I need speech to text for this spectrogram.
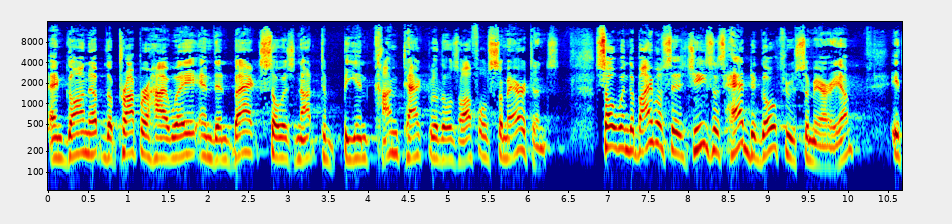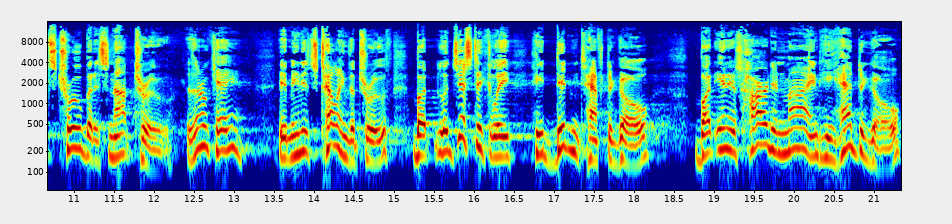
and gone up the proper highway and then back so as not to be in contact with those awful Samaritans. So when the Bible says Jesus had to go through Samaria, it's true, but it's not true. Is that okay? I mean, it's telling the truth, but logistically, he didn't have to go. But in his heart and mind, he had to go,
